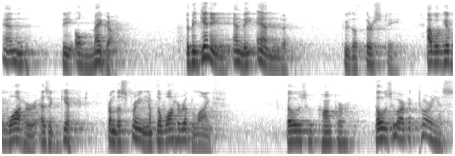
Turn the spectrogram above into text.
and the Omega, the beginning and the end to the thirsty. I will give water as a gift from the spring of the water of life. those who conquer, those who are victorious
